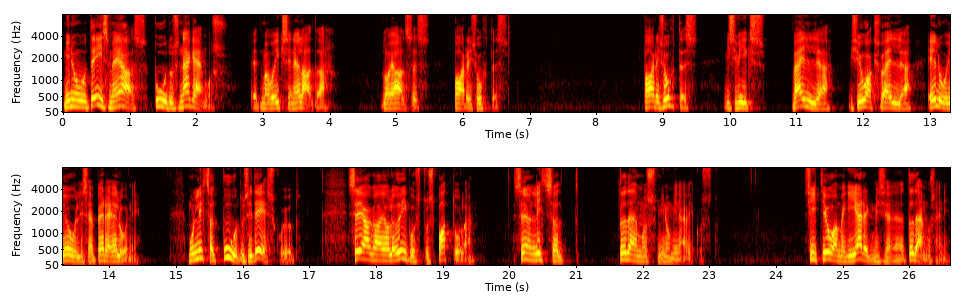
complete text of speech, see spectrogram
minu teismeeas puudus nägemus, et ma võiksin elada lojaalses paari suhtes. paari suhtes, mis viiks välja, mis jõuaks välja elujõulise pereeluni. mul lihtsalt puudusid eeskujud. see aga ei ole õigustus patule. see on lihtsalt tõdemus minu minevikust siit jõuamegi järgmise tõdemuseni.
